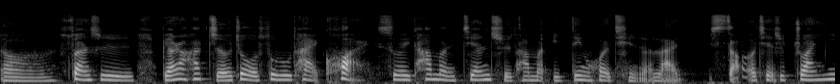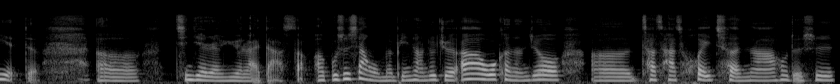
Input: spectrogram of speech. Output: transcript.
呃，算是不要让它折旧的速度太快，所以他们坚持，他们一定会请人来。扫，而且是专业的，呃，清洁人员来打扫，而不是像我们平常就觉得啊，我可能就呃擦擦灰尘啊，或者是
